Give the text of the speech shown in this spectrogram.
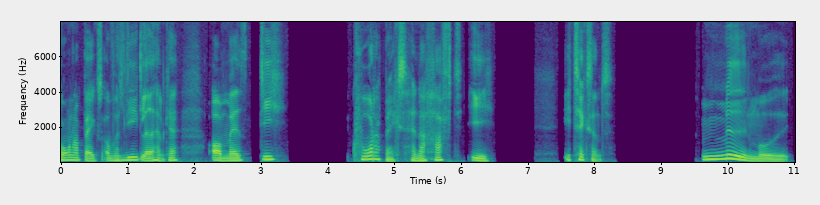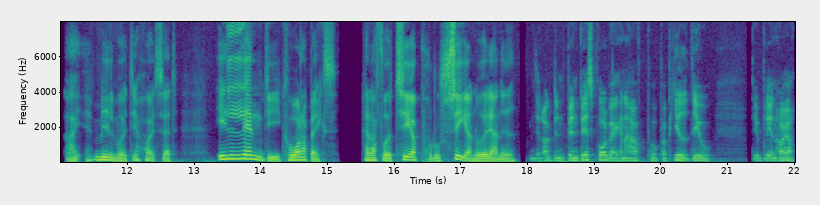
cornerbacks, og hvor ligeglad han kan, og med de quarterbacks, han har haft i, i Texans, middelmåde, ej, middelmåde, det er højt sat, elendige quarterbacks, han har fået til at producere noget dernede. Det er nok den, den bedste quarterback, han har haft på papiret. Det er jo, det er jo Brian Højer.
